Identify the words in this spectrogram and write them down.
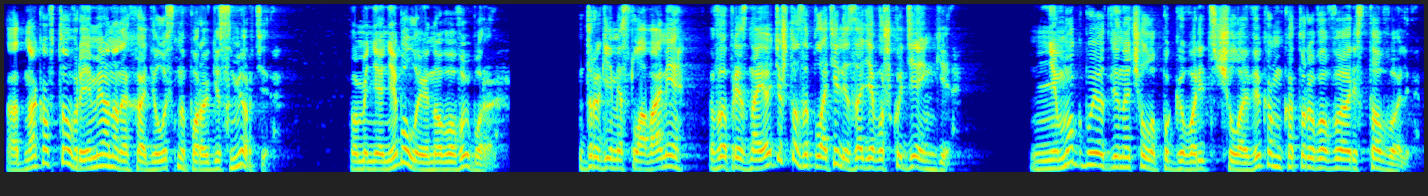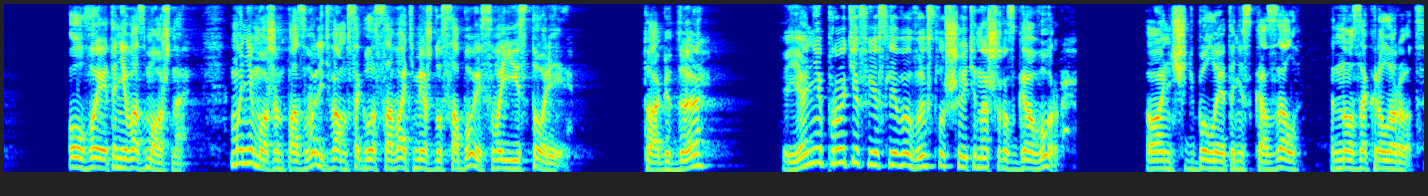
Однако в то время она находилась на пороге смерти. У меня не было иного выбора». «Другими словами, вы признаете, что заплатили за девушку деньги?» «Не мог бы я для начала поговорить с человеком, которого вы арестовали?» «Увы, это невозможно. Мы не можем позволить вам согласовать между собой свои истории». «Тогда...» «Я не против, если вы выслушаете наш разговор». Он чуть было это не сказал, но закрыл рот.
